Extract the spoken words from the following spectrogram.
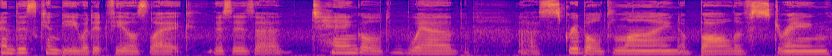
And this can be what it feels like. This is a tangled web a scribbled line, a ball of string,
